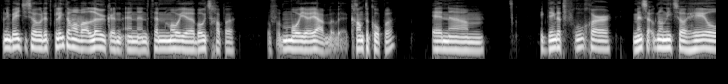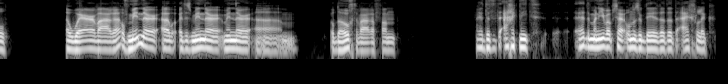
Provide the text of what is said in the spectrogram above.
van een beetje zo, dat klinkt allemaal wel leuk en, en, en het zijn mooie boodschappen of mooie ja, krantenkoppen. En ehm, ik denk dat vroeger mensen ook nog niet zo heel aware waren, of minder, eh, het is minder, minder ehm, op de hoogte waren van dat het eigenlijk niet, hè, de manier waarop zij onderzoek deden, dat het eigenlijk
